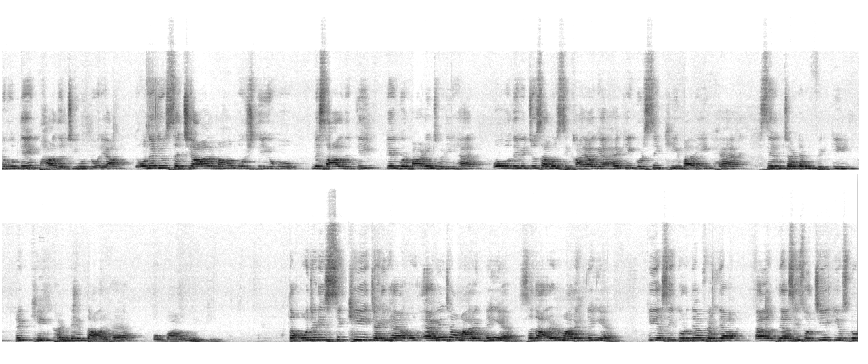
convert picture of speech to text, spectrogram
ਗੁਰੂ ਤੇਗ ਬਹਾਦਰ ਜੀ ਨੂੰ ਤੋਰਿਆ ਤੇ ਉਹਨਾਂ ਨੇ ਉਸ ਸਚਿਆਰ ਮਹਾਪੁਰਸ਼ ਦੀ ਉਹ ਮਿਸਾਲ ਦਿੱਤੀ ਕਿ ਗੁਰਬਾਣੀ ਜਿਹੜੀ ਹੈ ਉਹ ਉਹਦੇ ਵਿੱਚੋਂ ਸਾਨੂੰ ਸਿਖਾਇਆ ਗਿਆ ਹੈ ਕਿ ਗੁਰਸਿੱਖੀ ਬਾਰੀਕ ਹੈ, ਸਿਲ ਚਟਨ ਫਿੱਕੀ, ਤਿੱਖੀ ਖੰਡੇ ਧਾਰ ਹੈ। ਉਹ ਵਾਲੋਂ ਨਿੱਕੀ ਤਾਂ ਉਹ ਜਿਹੜੀ ਸਿੱਖੀ ਜਿਹੜੀ ਹੈ, ਉਹ ਐਵੇਂ ਜਿਹਾ ਮਾਰਗ ਨਹੀਂ ਹੈ, ਸਧਾਰਨ ਮਾਰਗ ਨਹੀਂ ਹੈ ਕਿ ਅਸੀਂ ਤੁਰਦਿਆਂ ਫਿਰਦਿਆਂ ਅਸੀਂ ਸੋਚੀਏ ਕਿ ਉਸ ਨੂੰ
